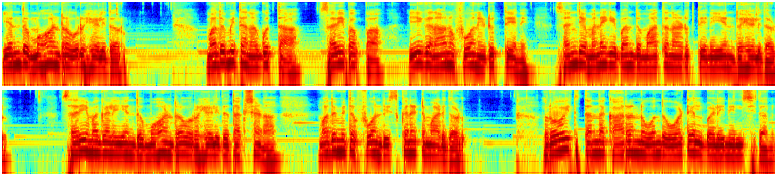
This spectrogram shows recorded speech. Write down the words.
ಎಂದು ಮೋಹನ್ ರವರು ಹೇಳಿದರು. ಮಧುಮಿತ ನಗುತ್ತಾ, ಸರಿ ಪಪ್ಪ, ಈಗ ನಾನು ಫೋನ್ ಇಡುತ್ತೇನೆ. ಸಂಜೆ ಮನೆಗೆ ಬಂದು ಮಾತನಾಡುತ್ತೇನೆ ಎಂದು ಹೇಳಿದಳು. ಸರಿ ಮಗಳೇ ಎಂದು ಮೋಹನ್ ರವರು ಹೇಳಿದ ತಕ್ಷಣ ಮಧುಮಿತ ಫೋನ್ ಡಿಸ್ಕನೆಕ್ಟ್ ಮಾಡಿದಳು. ರೋಹಿತ್ ತನ್ನ ಕಾರನ್ನು ಒಂದು ಹೋಟೆಲ್ ಬಳಿ ನಿಲ್ಲಿಸಿದನು.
